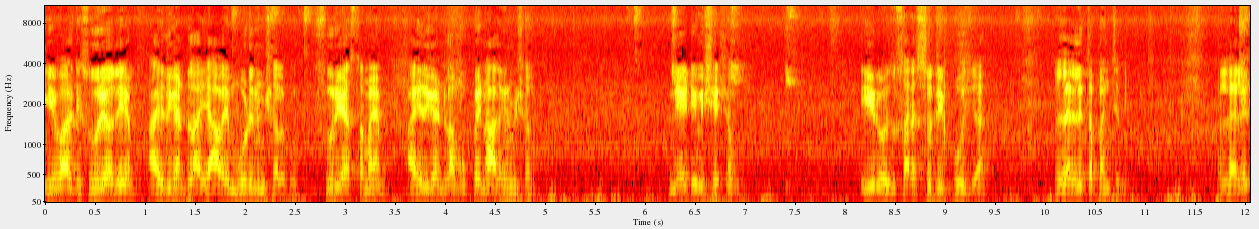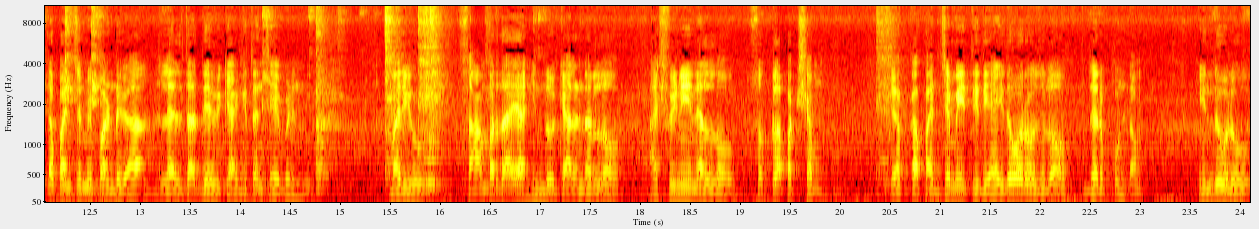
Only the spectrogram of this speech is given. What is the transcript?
ఇవాళ సూర్యోదయం ఐదు గంటల యాభై మూడు నిమిషాలకు సూర్యాస్తమయం ఐదు గంటల ముప్పై నాలుగు నిమిషాలకు. నేటి విశేషం ఈరోజు సరస్వతి పూజ లలిత పంచమి. లలిత పంచమి పండుగ లలితాదేవికి అంకితం చేయబడింది. మరియు సాంప్రదాయ హిందూ క్యాలెండర్లో అశ్విని నెలలో శుక్లపక్షం యొక్క పంచమి తిథి ఐదవ రోజులో జరుపుకుంటాం. హిందువులు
